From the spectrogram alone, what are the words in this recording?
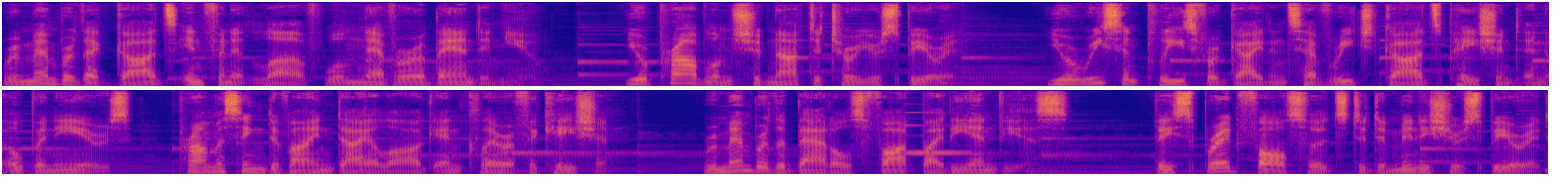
remember that God's infinite love will never abandon you. Your problems should not deter your spirit. Your recent pleas for guidance have reached God's patient and open ears, promising divine dialogue and clarification. Remember the battles fought by the envious. They spread falsehoods to diminish your spirit,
